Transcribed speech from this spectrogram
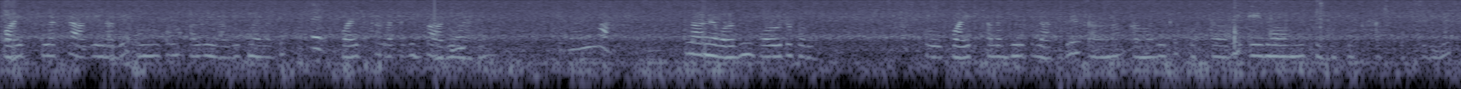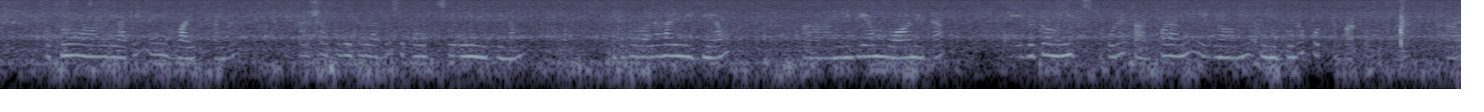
হোয়াইট কালারটা আগে লাগে, অন্য কোনো কালার লাগুক না লাগে। হোয়াইট কালারটা কিন্তু আগে লাগে। না না, বলো, তুমি পরোটা করো। তো হোয়াইট কালার যেহেতু লাগবে, কারণ আমাদেরকে করতে হবে এই ধরনের ফেব্রিকের কাজ করতে গেলে। প্রথমে আমাদের লাগে এই হোয়াইট কালার তার সাথে যেটা লাগে সেটা হচ্ছে এই মিডিয়াম এটাকে বলা হয় মিডিয়াম মিডিয়াম ওয়ান এটা। এই দুটো মিক্সড করে তারপর আমি এই ধরনের প্রিন্টগুলো করতে পারব। আর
